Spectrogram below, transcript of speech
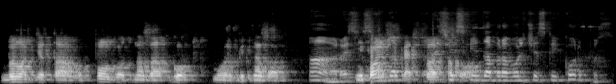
Было где-то полгода назад, год, может быть, назад. А, российский, помнишь, доб- какая ситуация российский была? добровольческий корпус.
